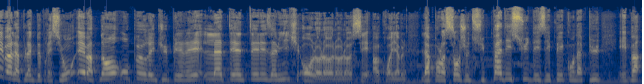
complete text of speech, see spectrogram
eh ben, la plaque de pression. Et maintenant, on peut récupérer la TNT, les amis. Oh là là là là, c'est incroyable. Là, pour l'instant, je ne suis pas déçu des épées qu'on a pu, eh ben,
